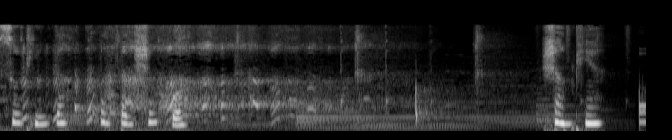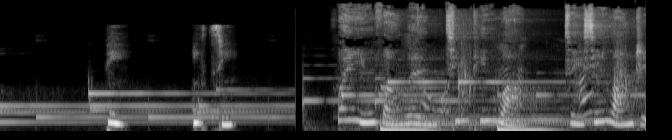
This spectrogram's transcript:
苏婷的万般生活上篇第一集。欢迎访问倾听网最新网址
